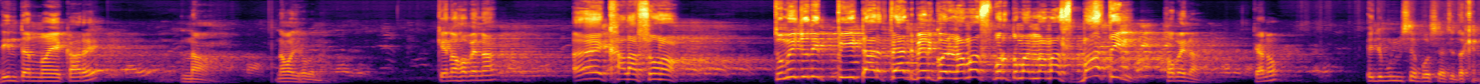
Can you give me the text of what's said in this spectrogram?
দিন তার নয় কারে? না, নামাজ হবে না। কেন হবে না? এই খালা, শোনো। তুমি যদি পিঠ আর পেট বের করে নামাজ পড়ো, তোমার নামাজ বাতিল হবে না। কেন? এই যে মুনিষে বসে আছে, দেখেন।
